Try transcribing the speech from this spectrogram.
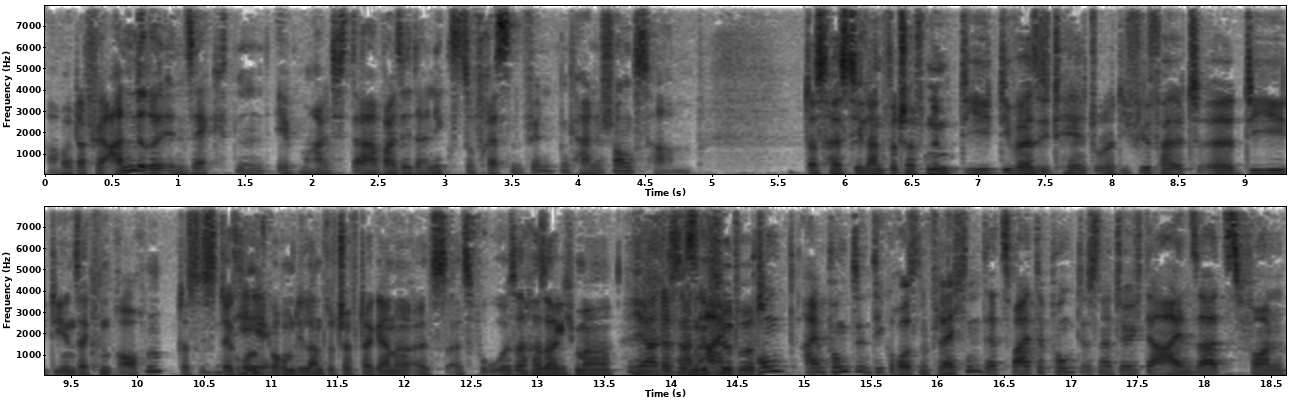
Aber dafür andere Insekten eben halt da, weil sie da nichts zu fressen finden, keine Chance haben. Das heißt, die Landwirtschaft nimmt die Diversität oder die Vielfalt, äh, die die Insekten brauchen. Das ist der die, Grund, warum die Landwirtschaft da gerne als, als Verursacher, sage ich mal, ja, das ist angeführt ein wird. Punkt, ein Punkt sind die großen Flächen. Der zweite Punkt ist natürlich der Einsatz von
